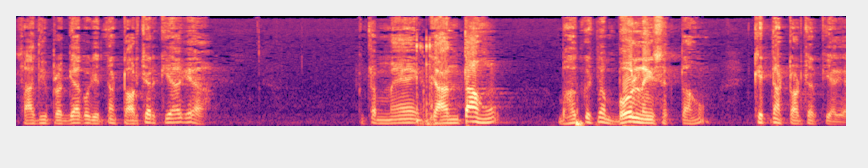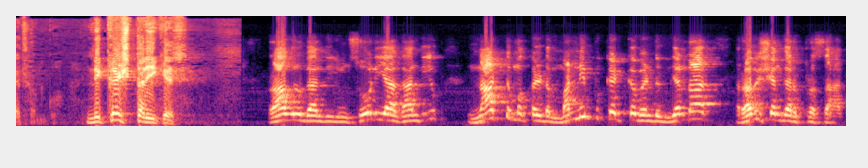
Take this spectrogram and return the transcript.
साध्वी प्रज्ञा को जितना टॉर्चर किया गया मतलब मैं जानता हूं बहुत कुछ मैं बोल नहीं सकता हूं कितना टॉर्चर किया गया था उनको निकृष्ट तरीके से ராகுல் காந்தியும் சோனியா காந்தியும் நாட்டு மக்களிடம் மன்னிப்பு கேட்க வேண்டும் என்றார் ரவிசங்கர் பிரசாத்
